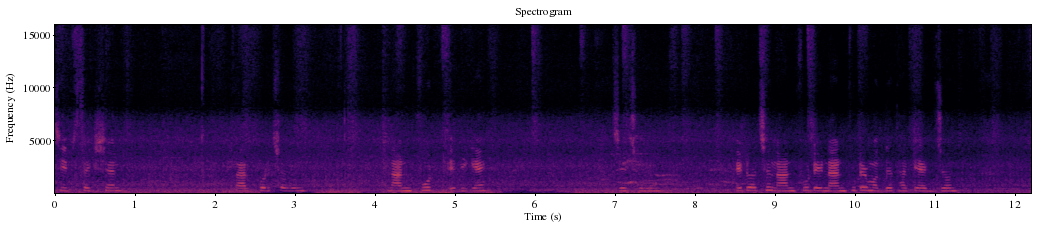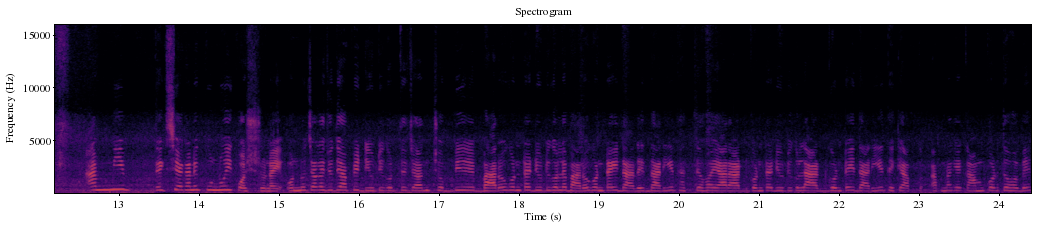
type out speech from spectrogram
চিপস সেকশন তারপর চলুন নান ফুড এদিকে। যে চলুন। এটা হচ্ছে নান ফুড এই নান ফুডের মধ্যে থাকে একজন। আমি দেখছি এখানে কোনোই কষ্ট নাই। অন্য জায়গায় যদি আপনি ডিউটি করতে যান, চব্বিশ, বারো ঘণ্টা ডিউটি করলে বারো ঘন্টাই দাঁড়িয়ে থাকতে হয় আর আট ঘণ্টা ডিউটি করলে আট ঘন্টাই দাঁড়িয়ে থেকে আপ- আপনাকে কাম করতে হবে।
